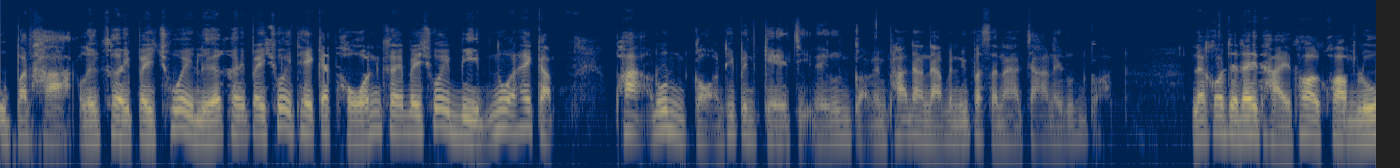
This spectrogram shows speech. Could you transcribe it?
อุปถากหรือเคยไปช่วยเหลือเคยไปช่วยเทกระโถนเคยไปช่วยบีบนวดให้กับ พระรุ่นก่อนที่เป็นเกจิในรุ่นก่อนเป็นพระดังๆเป็นวิปัสนาจารย์ในรุ่นก่อน แล้วก็จะได้ถ่ายทอดความรู้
